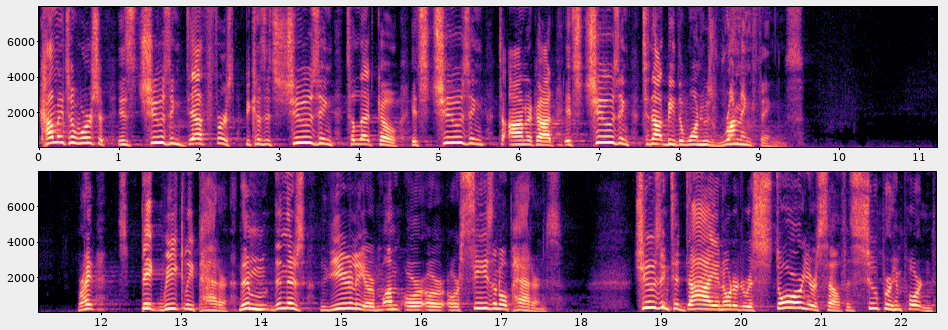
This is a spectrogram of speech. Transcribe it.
coming to worship is choosing death first because it's choosing to let go. It's choosing to honor God. It's choosing to not be the one who's running things. Right? It's big weekly pattern. Then, then there's yearly or, or, or, or seasonal patterns. Choosing to die in order to restore yourself is super important.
